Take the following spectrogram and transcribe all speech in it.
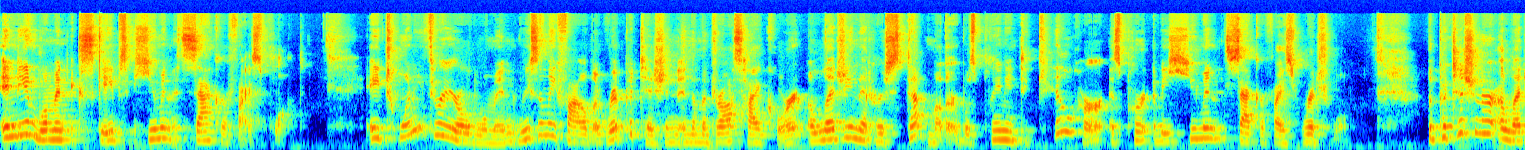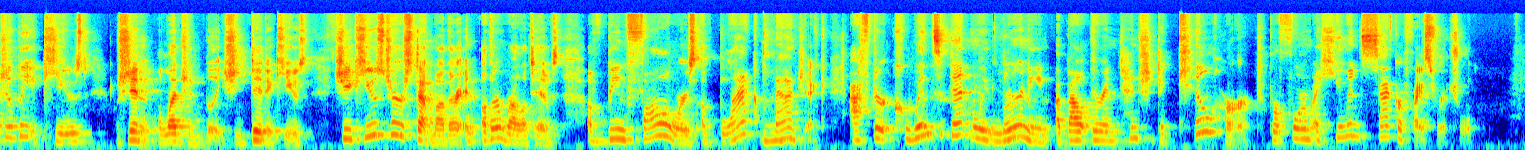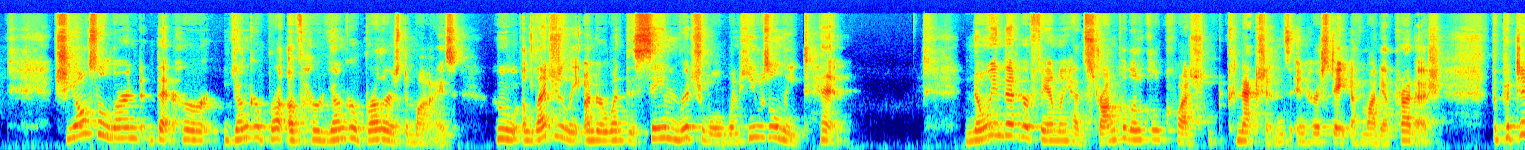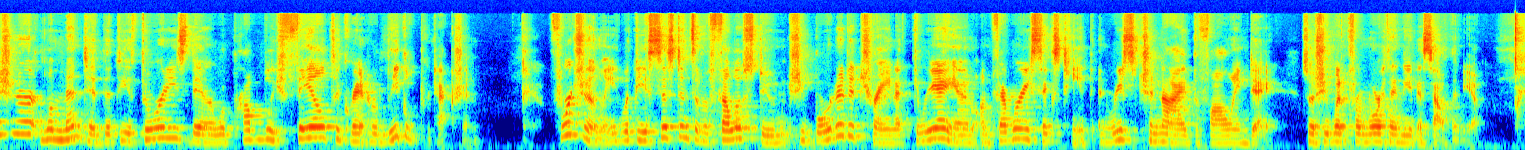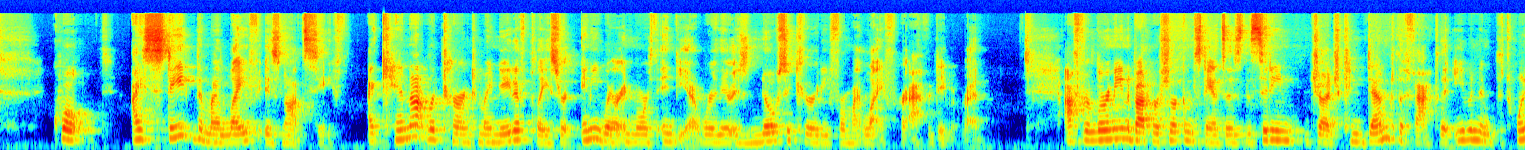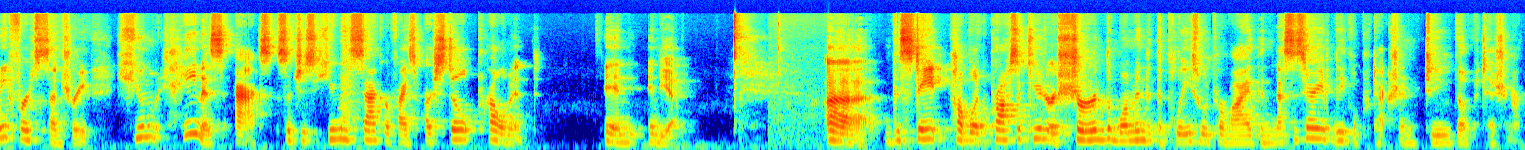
Indian woman escapes human sacrifice plot. A 23 year old woman recently filed a writ petition in the Madras High Court alleging that her stepmother was planning to kill her as part of a human sacrifice ritual. The petitioner allegedly accused, she didn't allegedly, she did accuse, she accused her stepmother and other relatives of being followers of black magic after coincidentally learning about their intention to kill her to perform a human sacrifice ritual. She also learned that her younger bro- of her younger brother's demise, who allegedly underwent the same ritual when he was only 10. Knowing that her family had strong political question- connections in her state of Madhya Pradesh, the petitioner lamented that the authorities there would probably fail to grant her legal protection. Fortunately, with the assistance of a fellow student, she boarded a train at 3 a.m. on February 16th and reached Chennai the following day. So she went from North India to South India. Quote, I state that my life is not safe. I cannot return to my native place or anywhere in North India where there is no security for my life, her affidavit read. After learning about her circumstances, the sitting judge condemned the fact that even in the 21st century, hum- heinous acts such as human sacrifice are still prevalent in India. Uh, the state public prosecutor assured the woman that the police would provide the necessary legal protection to the petitioner.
